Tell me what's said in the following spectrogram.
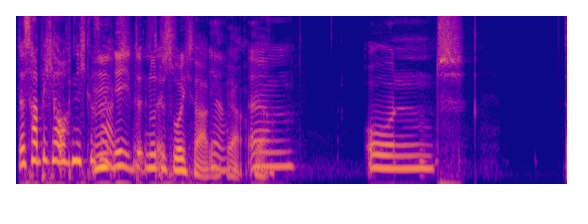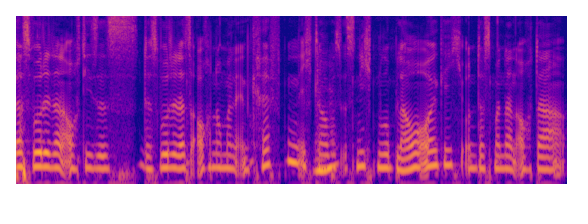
das habe ich ja auch nicht gesagt. Nee, nur das wollte ich sagen. Ja, ja. Ähm, und das würde dann auch dieses, das würde das auch nochmal entkräften. Ich glaube, Mhm. es ist nicht nur blauäugig und dass man dann auch da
